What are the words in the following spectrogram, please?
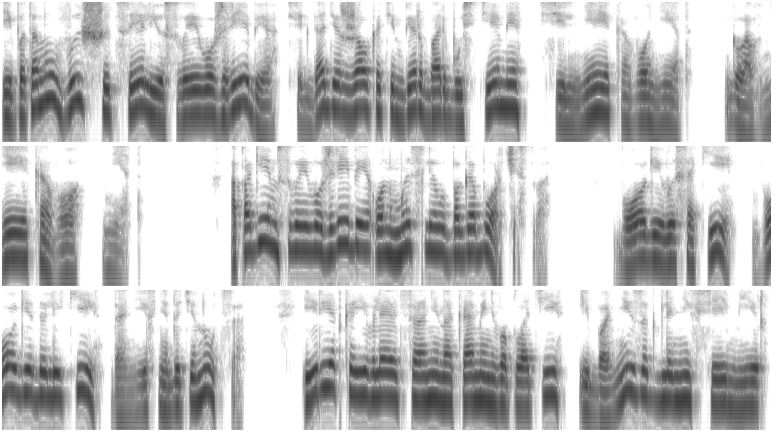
И потому высшей целью своего жребия всегда держал Катимбер борьбу с теми, сильнее кого нет, главнее кого нет. Апогеем своего жребия он мыслил богоборчество. Боги высоки, боги далеки, до них не дотянуться. И редко являются они на камень во плоти, ибо низок для них сей мир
